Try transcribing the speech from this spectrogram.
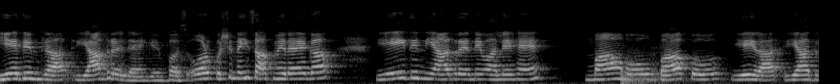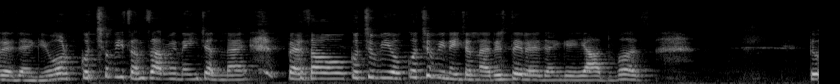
ये दिन याद रह जाएँगे, बस, और कुछ नहीं साथ में रहेगा। यही दिन याद रहने वाले हैं। माँ हो, बाप हो, ये याद रह जाएँगे। और कुछ भी संसार में नहीं चलना है। पैसा हो, कुछ भी हो, कुछ भी नहीं चलना है। रिश्ते रह जाएँगे, याद, बस। तो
